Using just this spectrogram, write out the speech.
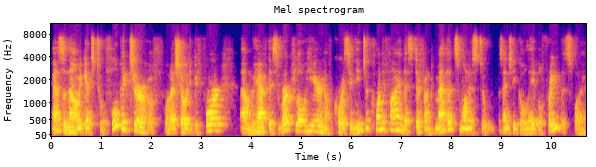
And so now we get to a full picture of what I showed you before. Um, we have this workflow here, and of course you need to quantify, and there's different methods. One is to essentially go label free. That's what I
